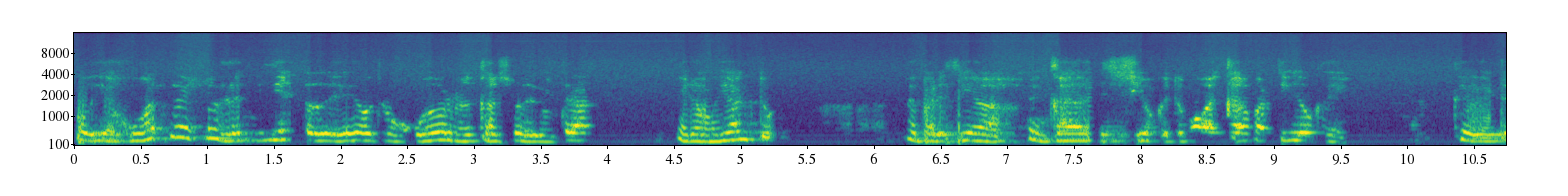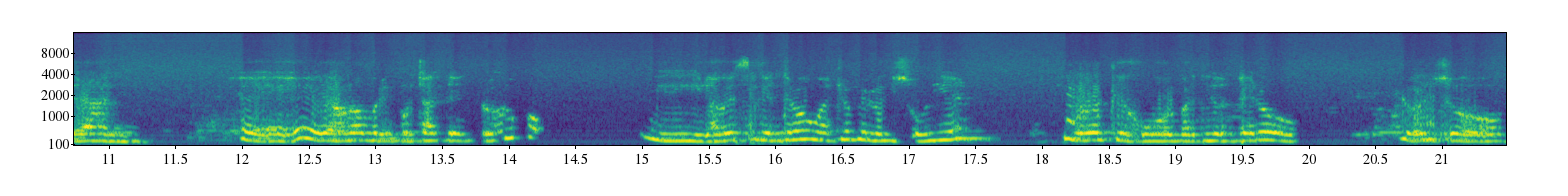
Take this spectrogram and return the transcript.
podía jugar. El rendimiento de otro jugador, en el caso de Beltrán, era muy alto. Me parecía en cada decisión que tomaba en cada partido que, que Beltrán eh, era un hombre importante dentro del grupo y la vez que entró Guanchope lo hizo bien y la vez que jugó el partido entero lo hizo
